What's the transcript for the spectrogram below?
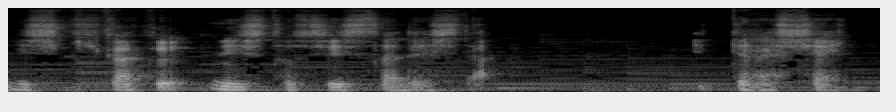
西企画、西俊久でした。いってらっしゃい。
